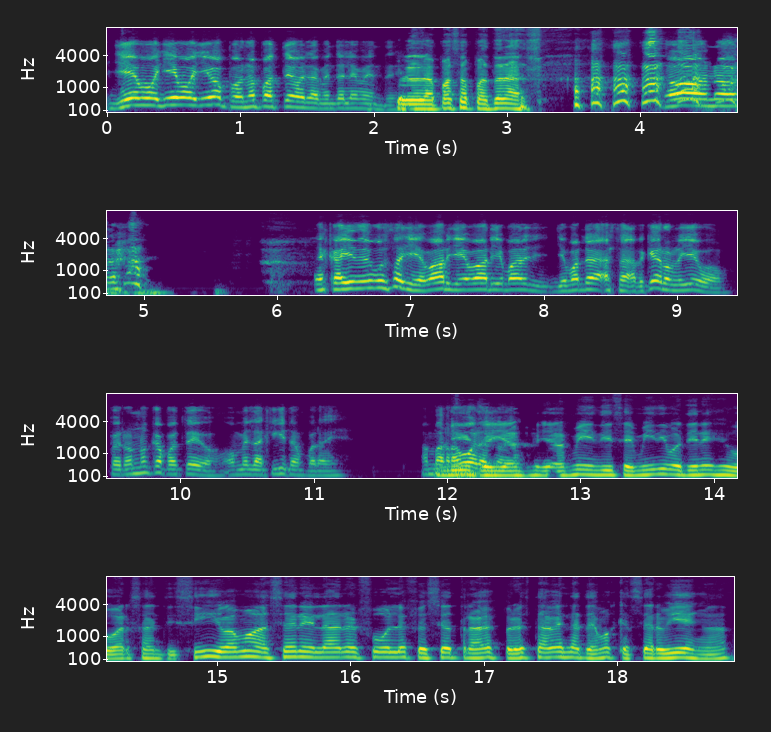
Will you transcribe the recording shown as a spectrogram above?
Llevo, llevo, llevo, pero no pateo, lamentablemente. Pero la pasa para atrás. No, no, no. Es que a mí me gusta llevar, llevar, llevar, llevar hasta arquero lo llevo, pero nunca pateo, o me la quitan por ahí. Dice Yasmin, dice, mínimo tienes que jugar Santi. Sí, vamos a hacer el Ladra del Fútbol FC otra vez, pero esta vez la tenemos que hacer bien, ¿ah?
